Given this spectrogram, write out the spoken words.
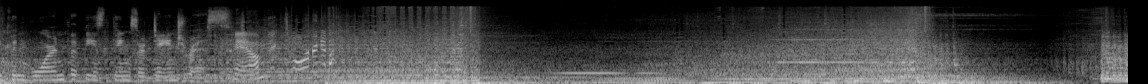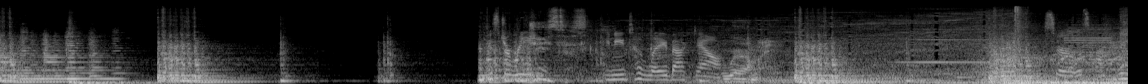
You've been warned that these things are dangerous. Ma'am? Victoria! Jesus. you need to lay back down. Where am I? Sarah, what's happening?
